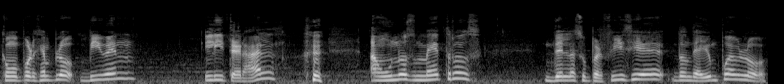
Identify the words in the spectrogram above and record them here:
Como por ejemplo, viven literal a unos metros de la superficie donde hay un pueblo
